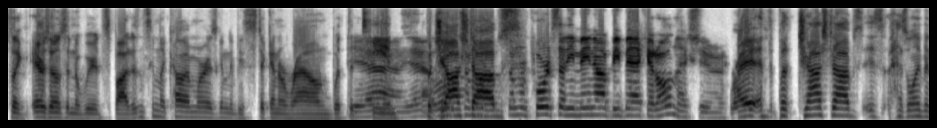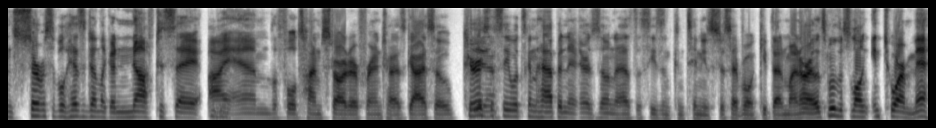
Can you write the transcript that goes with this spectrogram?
it's like Arizona's in a weird spot. It doesn't seem like Kyler Murray is going to be sticking around with the yeah, team. Yeah. But Well, Josh some, Dobbs- Some reports that he may not be back at all next year. Right, and but Josh Dobbs is has only been serviceable. He hasn't done like enough to say I mm-hmm. am the full time starter franchise guy. So curious Yeah. to see what's going to happen in Arizona as the season continues. Just everyone keep that in mind. All right, let's move this along into our meh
